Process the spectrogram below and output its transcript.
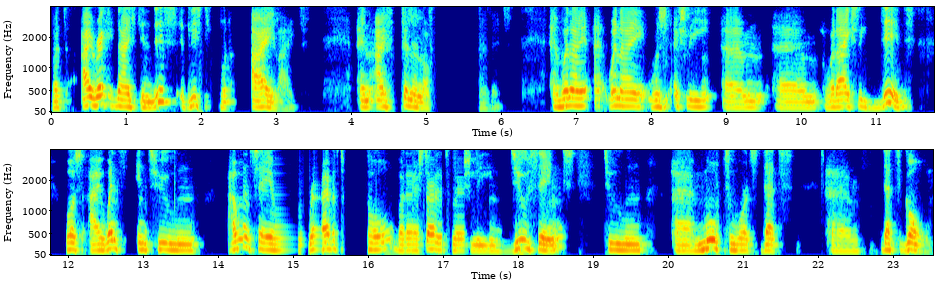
but i recognized in this at least what i liked and i fell in love with it. And when i uh, when i was actually um, um, what i actually did was i went into i wouldn't say a rabbit hole, but I started to actually do things to uh, move towards that um, that goal.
